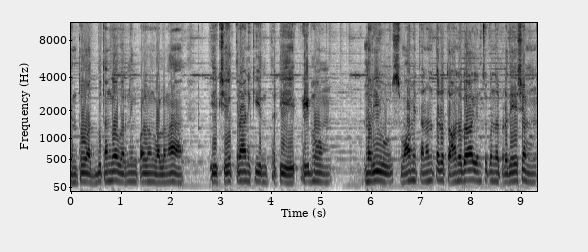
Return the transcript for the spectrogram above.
ఎంతో అద్భుతంగా వర్ణింపడం వలన ఈ క్షేత్రానికి ఇంతటి వైభవం మరియు స్వామి తనంతట తానుగా ఎంచుకున్న ప్రదేశం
